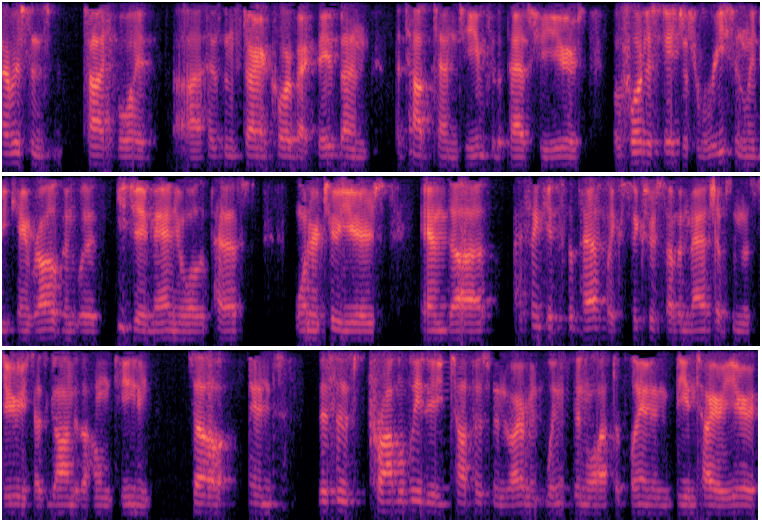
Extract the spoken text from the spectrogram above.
ever since Tajh Boyd uh, has been starting quarterback, they've been a top 10 team for the past few years. But Florida State just recently became relevant with EJ Manuel the past one or two years. And uh, I think it's the past like six or seven matchups in the series has gone to the home team. So, and this is probably the toughest environment Winston will have to play in the entire year.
